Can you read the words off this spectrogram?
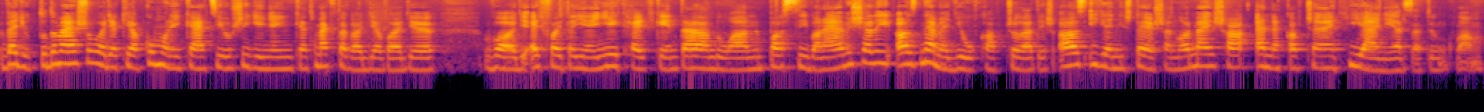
vegyük tudomásul, hogy aki a kommunikációs igényeinket megtagadja, vagy, vagy egyfajta ilyen jéghegyként állandóan passzívan elviseli, az nem egy jó kapcsolat, és az igenis teljesen normális, ha ennek kapcsán egy hiányérzetünk van.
